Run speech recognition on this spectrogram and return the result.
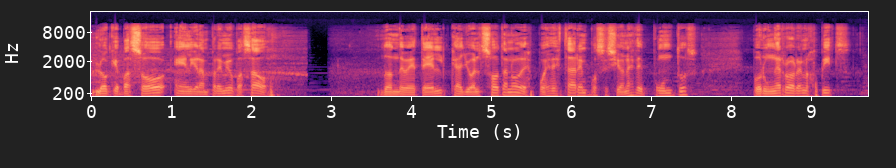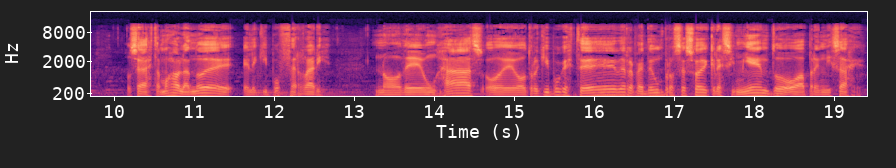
lo que pasó en el Gran Premio pasado, donde Vettel cayó al sótano después de estar en posiciones de puntos por un error en los pits. O sea, estamos hablando del el equipo Ferrari, no de un Haas o de otro equipo que esté de repente en un proceso de crecimiento o aprendizaje.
